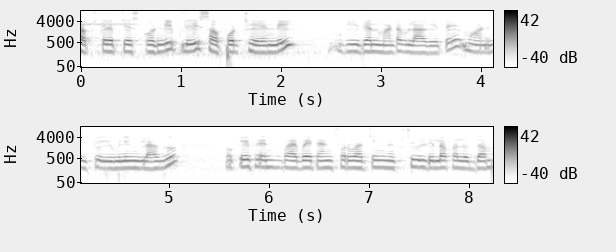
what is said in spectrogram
సబ్స్క్రైబ్ చేసుకోండి. ప్లీజ్ సపోర్ట్ చేయండి. ఇది అనమాట బ్లాగ్ అయితే. Morning to evening blog okay friends bye bye thanks for watching next వీడియోలో కలుద్దాం.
